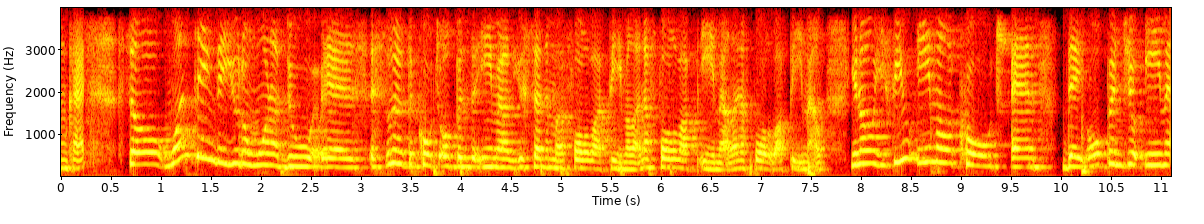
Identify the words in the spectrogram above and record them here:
Okay, so one thing that you don't want to do is as soon as the coach opens the email, you send them a follow up email and a follow up email and a follow up email. You know, if you email a coach and they opened your email,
